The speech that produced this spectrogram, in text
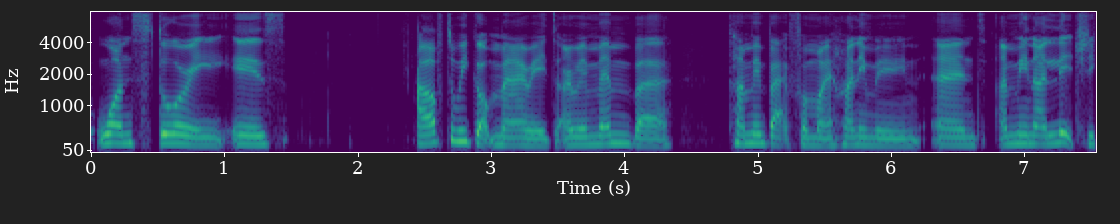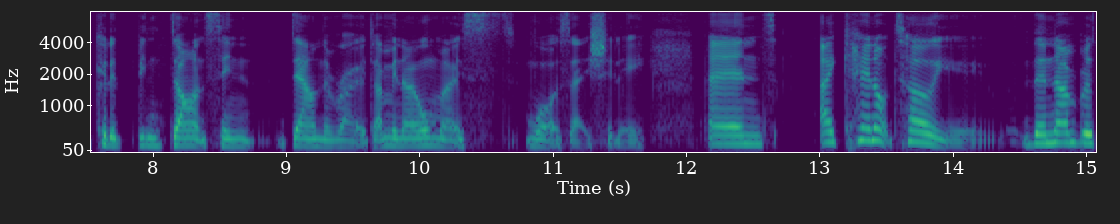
one story is after we got married, I remember coming back from my honeymoon and I mean I literally could have been dancing down the road. I mean I almost was actually. And I cannot tell you the number of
